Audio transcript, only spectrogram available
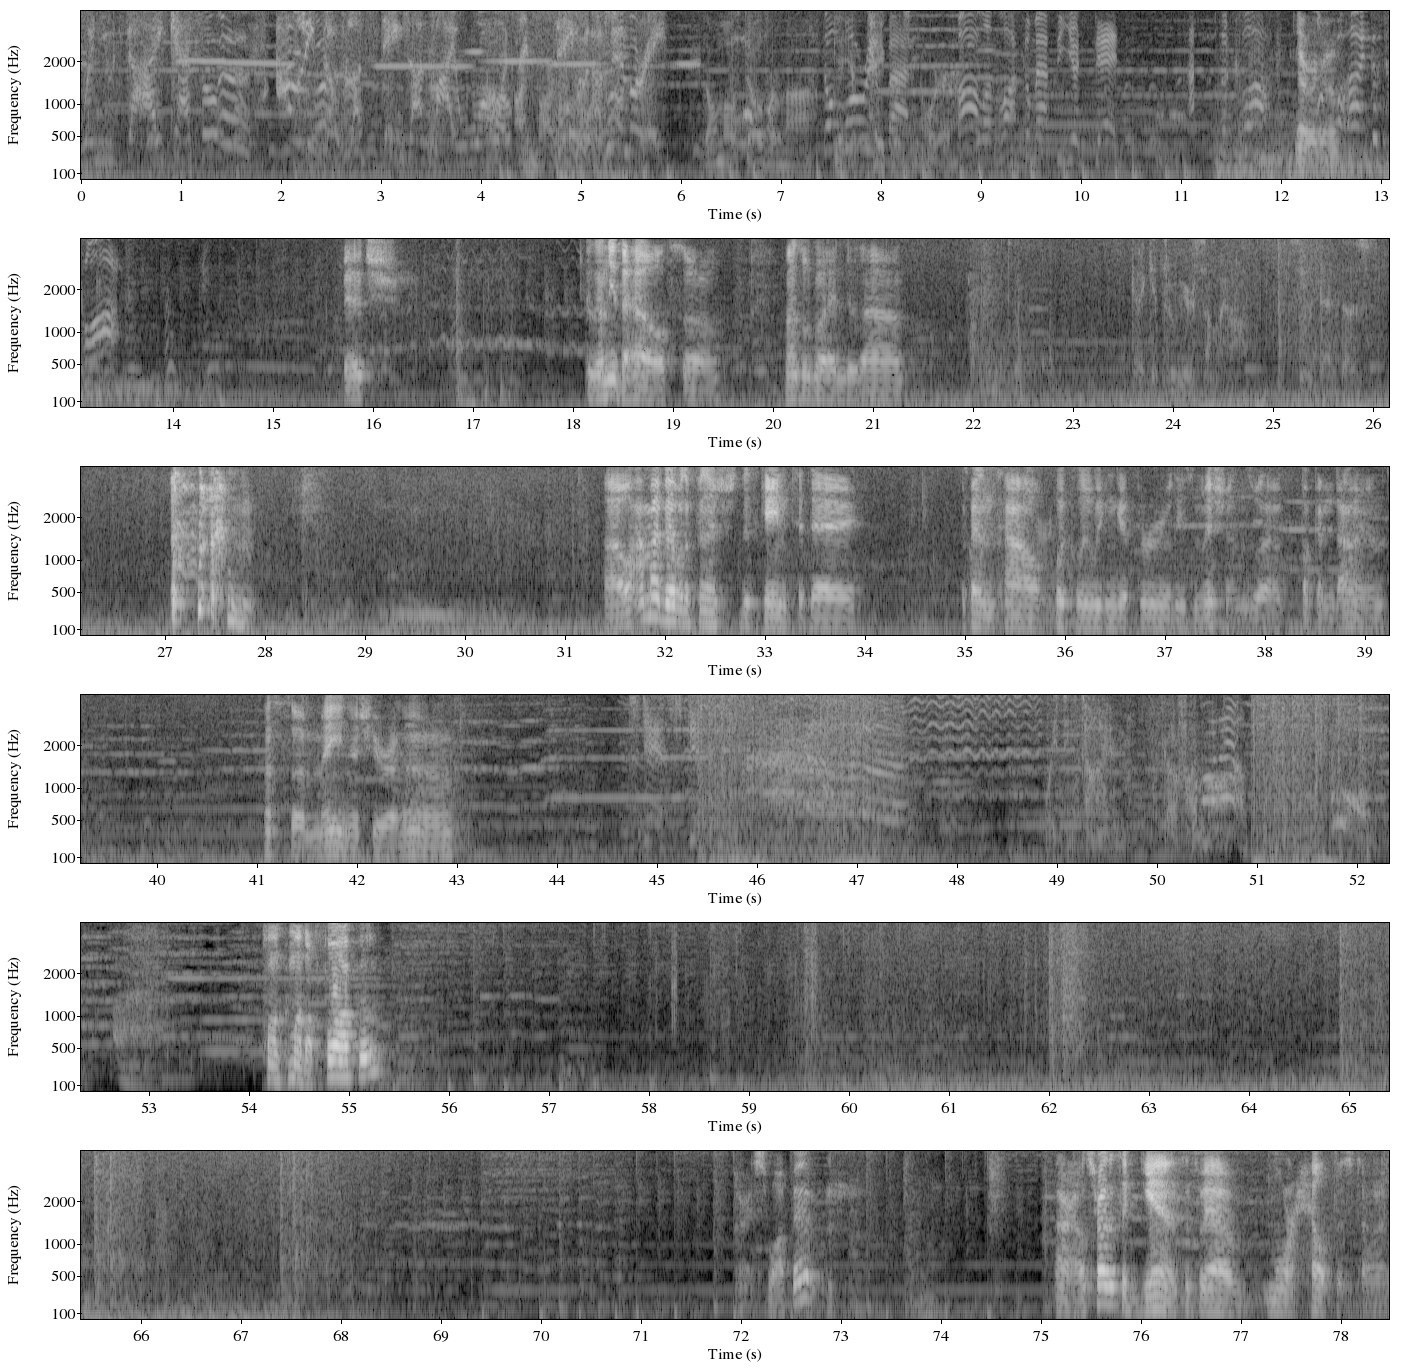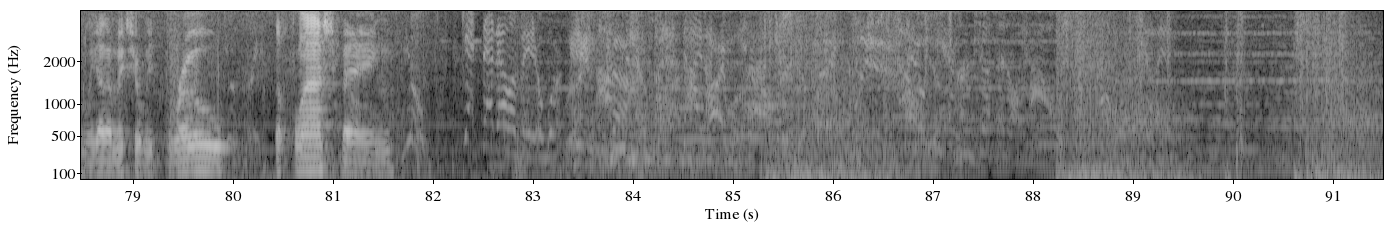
When you die, Castle, I'll leave the bloodstains on my walls and savor the memory. It's almost over, Ma. Don't Get your papers in order. I'll unlock them after you're dead. The clock. There we Look go. behind the clock. Bitch. Because I need the health, so might as well go ahead and do that. Gotta get through here somehow. See what that does. Uh, well, I might be able to finish this game today. Depends how quickly we can get through these missions without fucking dying. That's the main issue right now. Wasting time. Gotta find Mom. Punk motherfucker. It. Alright, let's try this again since we have more health this time. We gotta make sure we throw the flashbang.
